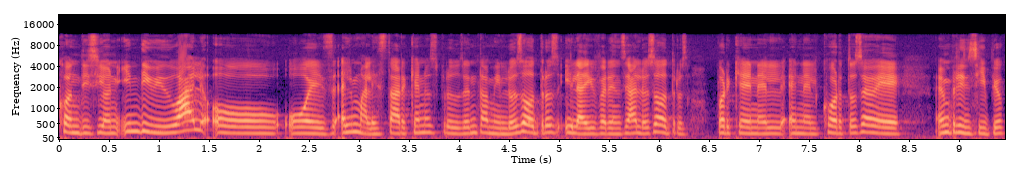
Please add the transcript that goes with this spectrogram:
condición individual o, o, es el malestar que nos producen también los otros y la diferencia de los otros, porque en el, en el corto se ve en principio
